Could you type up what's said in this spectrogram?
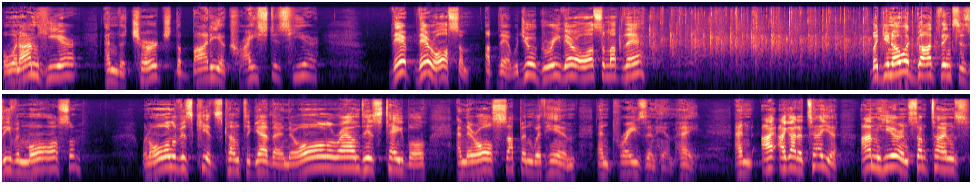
But when I'm here and the church, the body of Christ is here, they're, they're awesome up there. Would you agree they're awesome up there? But you know what God thinks is even more awesome? When all of his kids come together and they're all around his table and they're all supping with him and praising him. Hey, and I, I got to tell you, I'm here and sometimes,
